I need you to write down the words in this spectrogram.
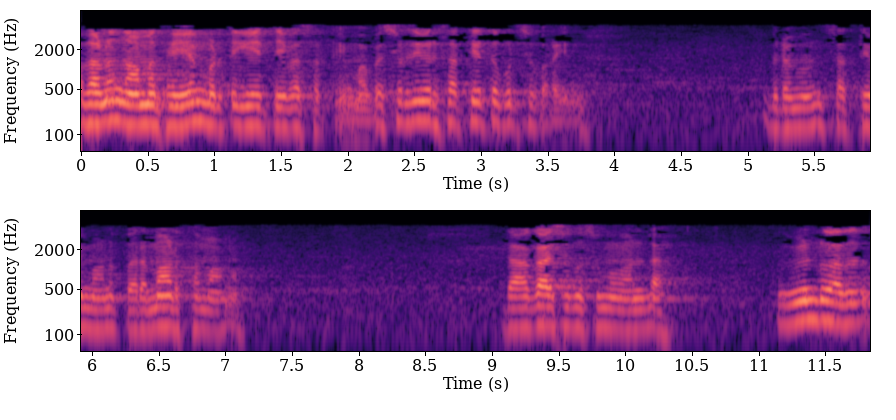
അതാണ് നാമധേയം മൃത്തികേത്തീവ സത്യം. അപ്പൊ ശ്രുതി ഒരു സത്യത്തെക്കുറിച്ച് പറയുന്നു. ബ്രഹ്മം സത്യമാണ് പരമാർത്ഥമാണ്. ഇത് ആകാശകുസുമല്ല വീണ്ടും അത്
